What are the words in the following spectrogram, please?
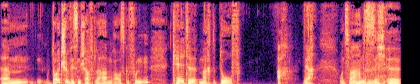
Ähm, deutsche Wissenschaftler haben rausgefunden, Kälte macht doof. Ach. Ja. Und zwar haben das, sie sich äh,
